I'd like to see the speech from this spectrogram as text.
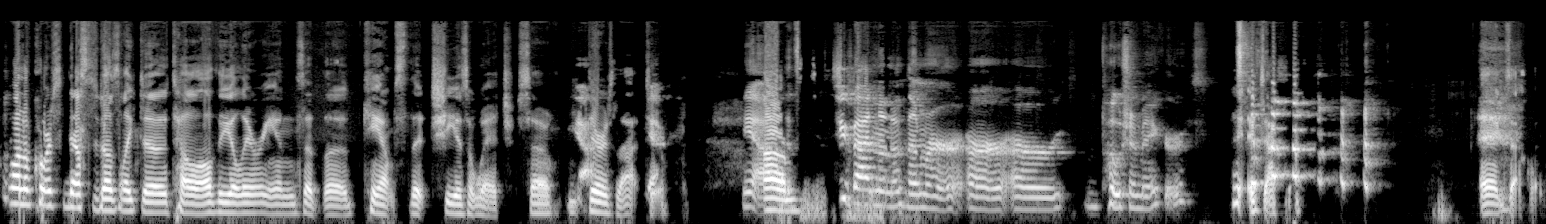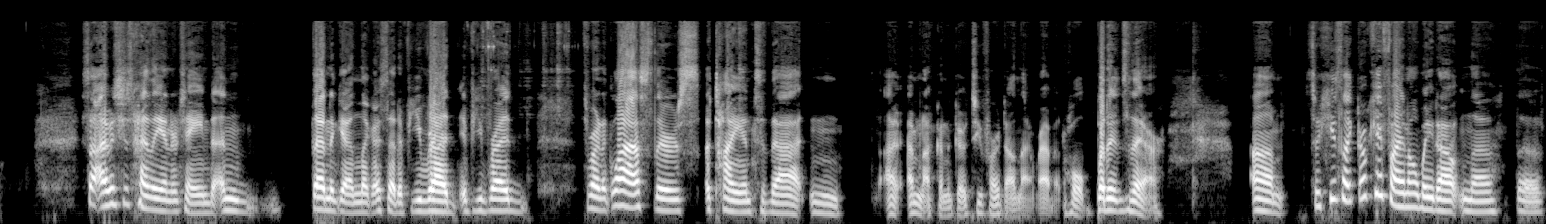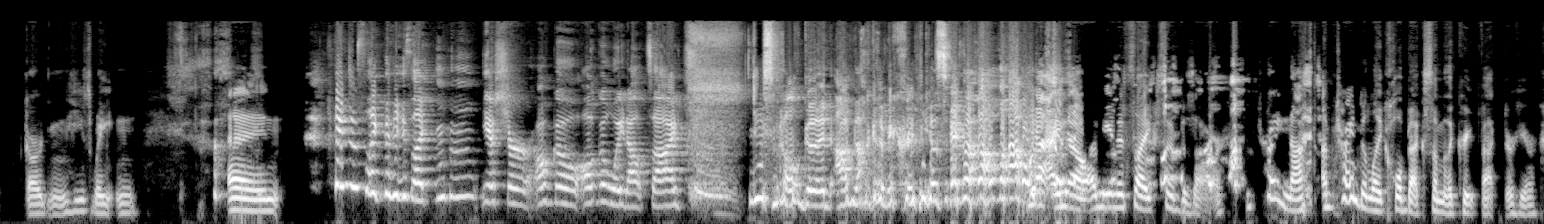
Well, of course, Nesta does like to tell all the Illyrians at the camps that she is a witch. So yeah. there's that too. Yeah. Um, too bad none of them are are, are potion makers. Exactly. exactly. So I was just highly entertained, and then again, like I said, if you read if you've read Throne of Glass, there's a tie into that, and I, am not going to go too far down that rabbit hole, but it's there. Um, So he's like, okay, fine, I'll wait out in the, the garden. He's waiting. And I just like that he's like, mm-hmm, yeah, sure, I'll go, I'll go wait outside. you smell good. I'm not gonna be creepy and say that out loud. yeah, I know. I mean, it's like so bizarre. I'm trying not. I'm trying to like hold back some of the creep factor here.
